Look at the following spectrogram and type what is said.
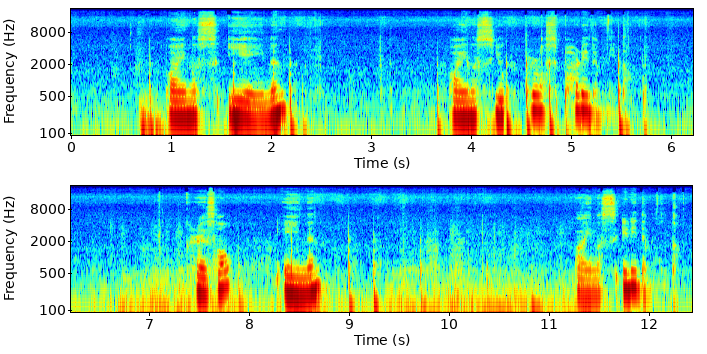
마이너스 2a는 마이너스 6 플러스 8이 됩니다. 그래서 a는 마이너스 1이 됩니다.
